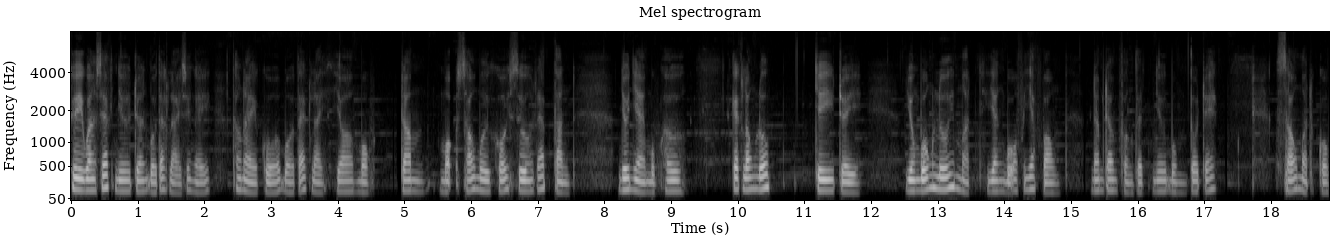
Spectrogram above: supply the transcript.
Khi quan sát như trên Bồ Tát lại suy nghĩ, thân này của Bồ Tát là do 160 khối xương ráp thành, như nhà mục hư, các lóng đốt, chi trì, dùng bốn lưới mạch văn bổ phía giáp vòng, 500 phần thịt như bùn tô trét, sáu mạch cột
